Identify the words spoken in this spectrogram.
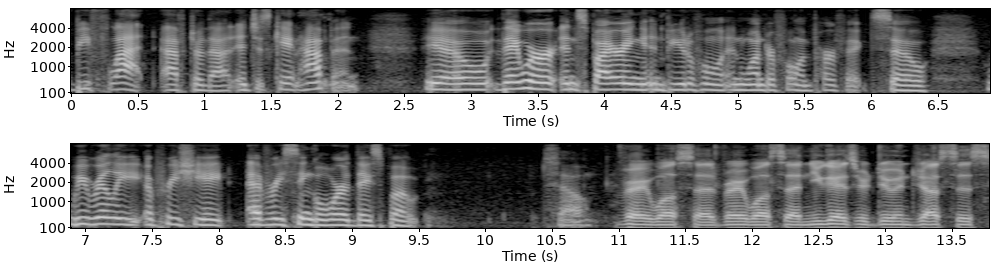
be flat after that? It just can't happen. You know, they were inspiring and beautiful and wonderful and perfect. So we really appreciate every single word they spoke. So Very well said. Very well said. And you guys are doing justice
